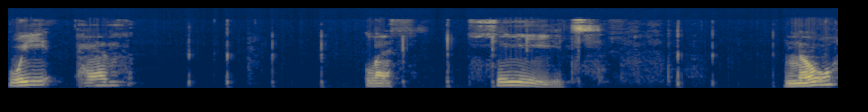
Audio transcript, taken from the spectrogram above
we have less seeds no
